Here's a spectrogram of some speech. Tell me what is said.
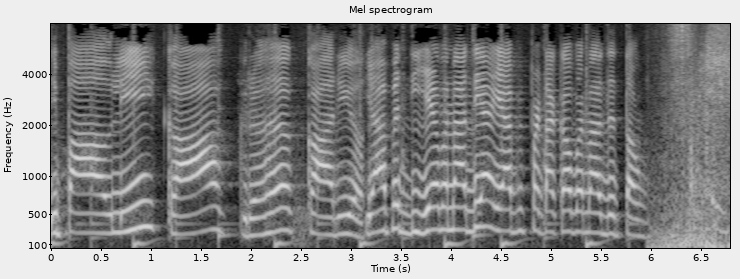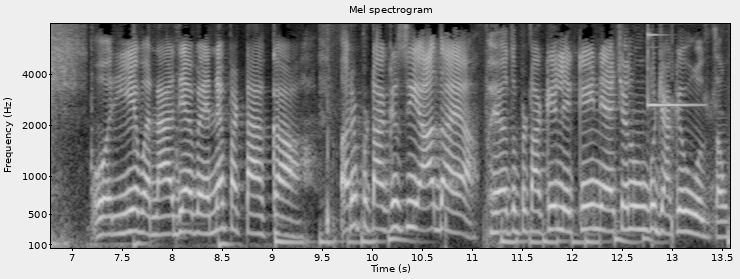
दीपावली का ग्रह कार्य। यहाँ पे दिया बना दिया यहाँ पे पटाखा बना देता हूँ। और ये बना दिया मैंने पटाखा। अरे पटाखे से याद आया। भैया तो पटाखे लेके ही नहीं चलो उनको जाके बोलता हूँ।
